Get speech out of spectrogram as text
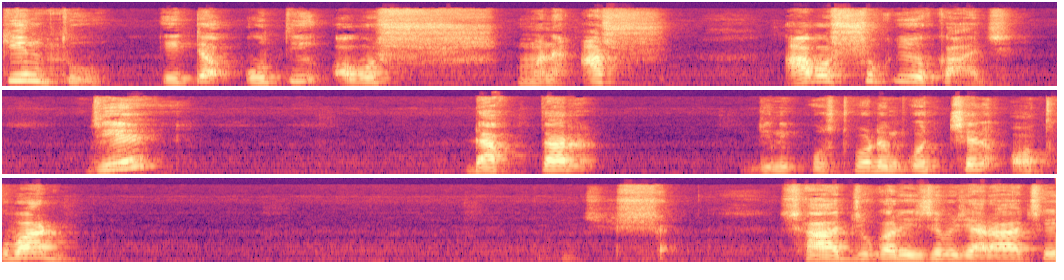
কিন্তু এটা অতি অবশ্য মানে আস, আবশ্যকীয় কাজ যে ডাক্তার যিনি পোস্টমর্টম করছেন অথবা সাহায্যকারী হিসেবে যারা আছে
